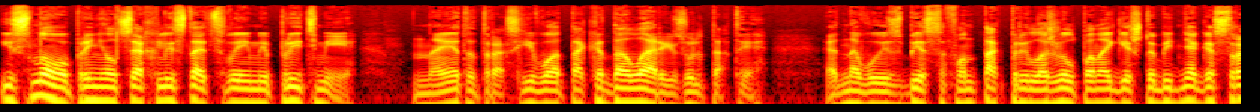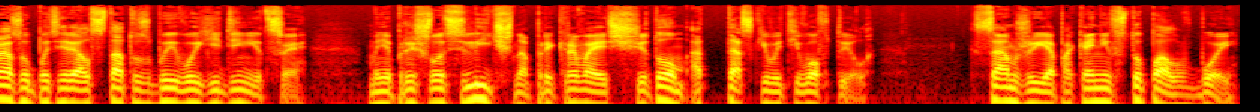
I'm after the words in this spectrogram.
и снова принялся хлестать своими плетьми. На этот раз его атака дала результаты. Одного из бесов он так приложил по ноге, что бедняга сразу потерял статус боевой единицы. Мне пришлось лично, прикрываясь щитом, оттаскивать его в тыл. Сам же я пока не вступал в бой.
